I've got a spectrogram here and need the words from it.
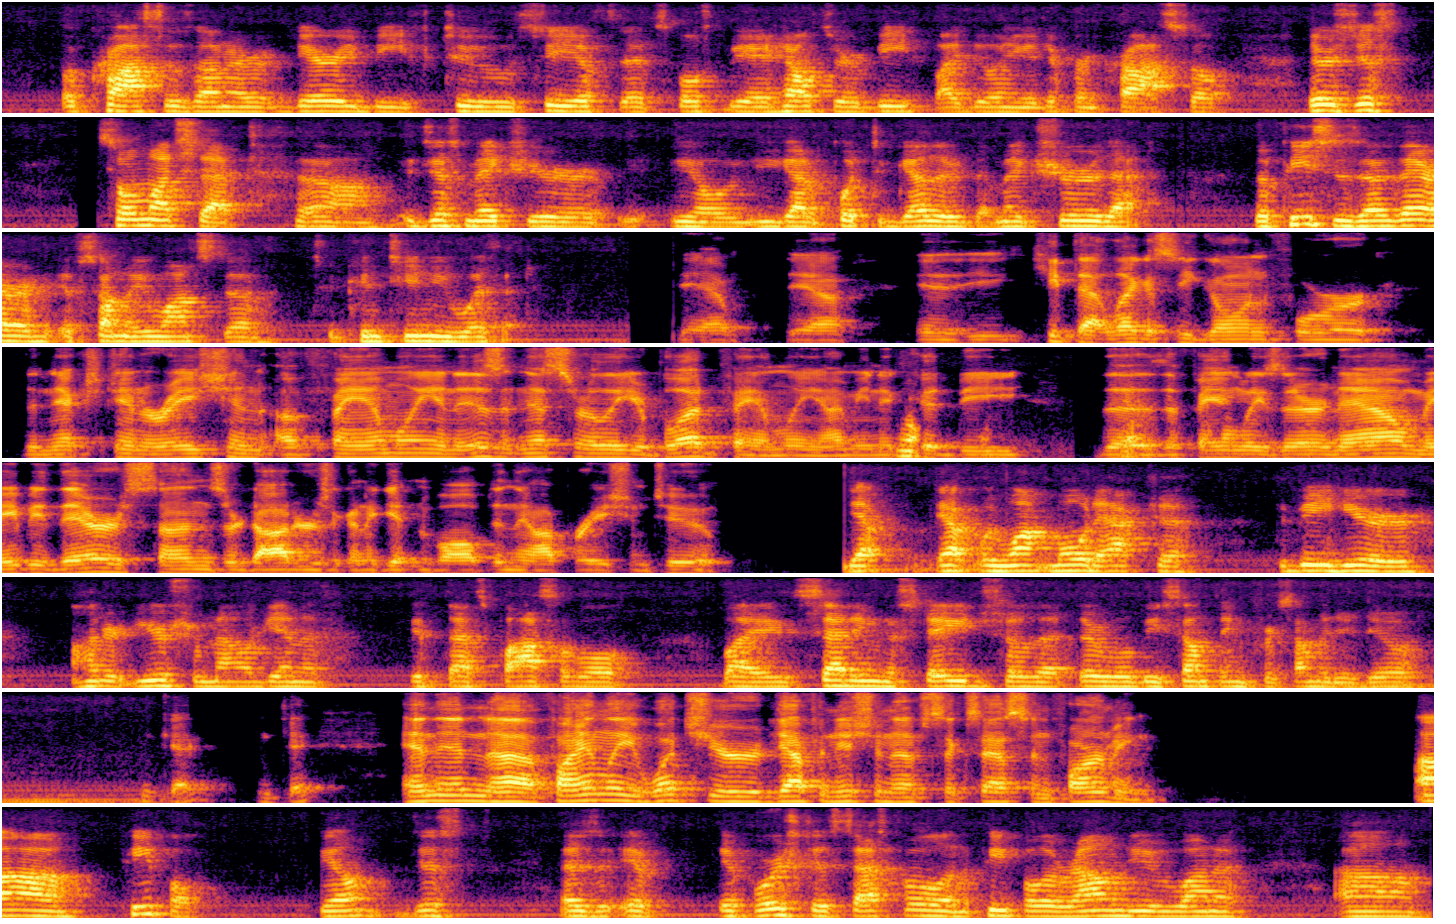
crosses on our dairy beef to see if it's supposed to be a healthier beef by doing a different cross. So there's just so much that uh, it just makes your you know you got to put together to make sure that the pieces are there if somebody wants to to continue with it. Yeah, yeah. Eh, you keep that legacy going for the next generation of family, and it isn't necessarily your blood family. I mean, it could be the the families that are now. Maybe their sons or daughters are going to get involved in the operation too. Yep, yep. We want Modak to to be here 100 years from now again, if if that's possible, by setting the stage so that there will be something for somebody to do. Okay. Okay. And then uh, finally, what's your definition of success in farming? Uh, people, you know, just as if if we're successful and the people around you want to uh,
